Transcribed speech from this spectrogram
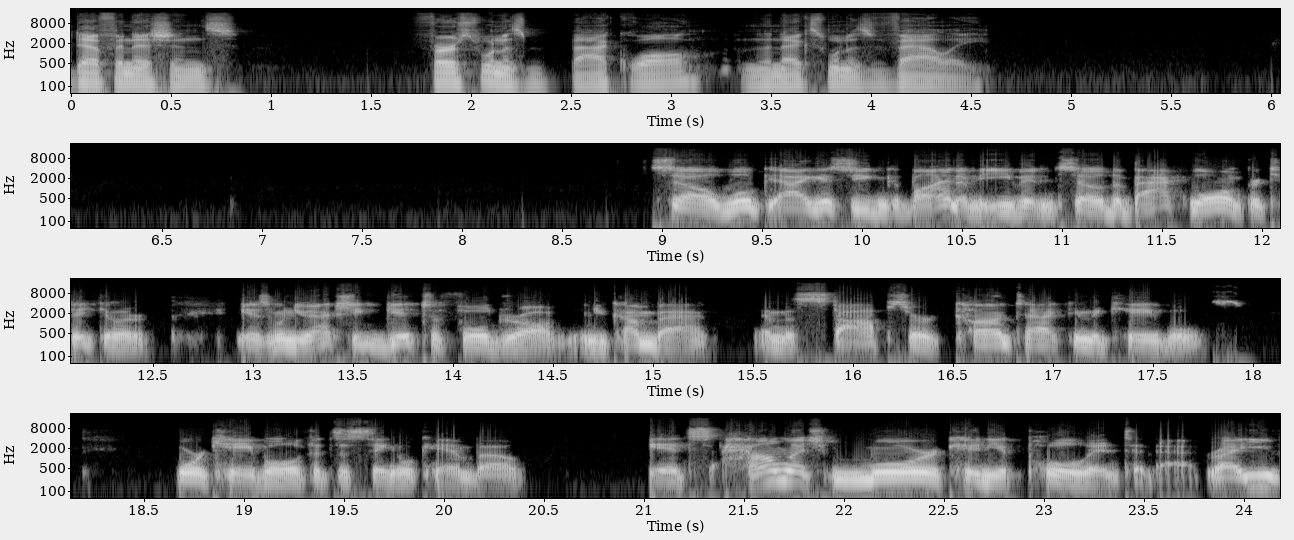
definitions. First one is back wall, and the next one is valley. So we'll, I guess you can combine them even. So the back wall in particular is when you actually get to full draw and you come back and the stops are contacting the cables or cable if it's a single cam bow. It's how much more can you pull into that, right? You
